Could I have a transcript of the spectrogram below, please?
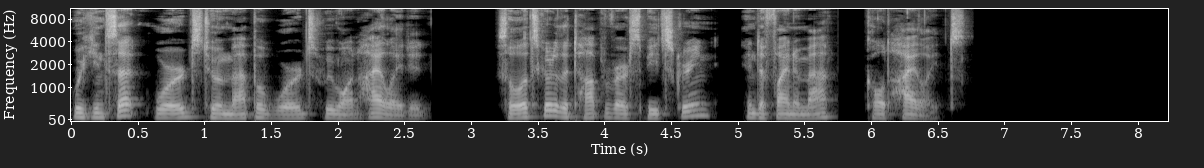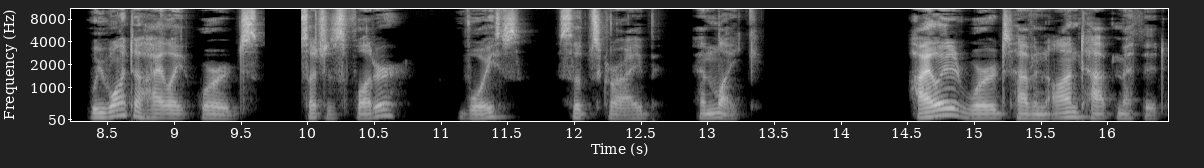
We can set words to a map of words we want highlighted, so let's go to the top of our speech screen and define a map called highlights. We want to highlight words such as flutter, voice, subscribe, and like. Highlighted words have an on tap method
